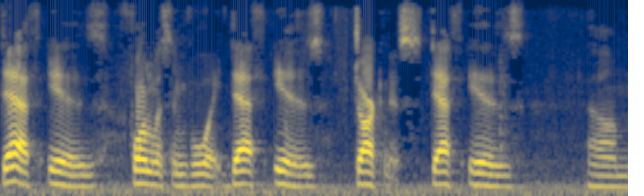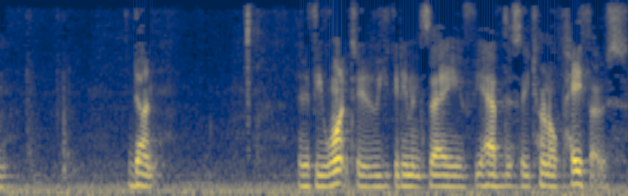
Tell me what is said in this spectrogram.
death is formless and void. Death is darkness. Death is um, done. And if you want to, you could even say, if you have this eternal pathos,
